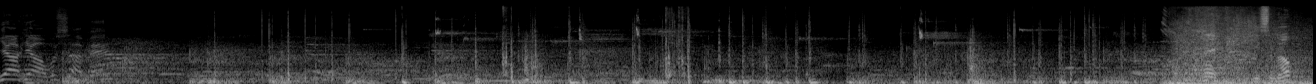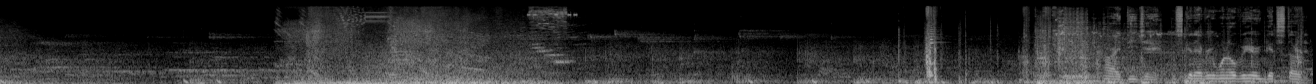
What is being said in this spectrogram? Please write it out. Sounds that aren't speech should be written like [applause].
Yo, yo, what's up, man? Hey, need some help? All right, DJ, let's get everyone over here and get started.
